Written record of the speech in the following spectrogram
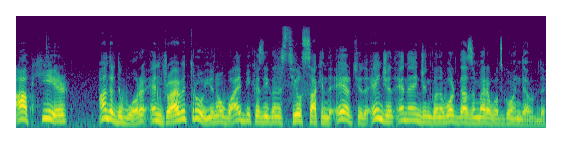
up here under the water and drive it through. You know why? Because you're gonna still suck in the air to the engine and the engine gonna work, doesn't matter what's going down there.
